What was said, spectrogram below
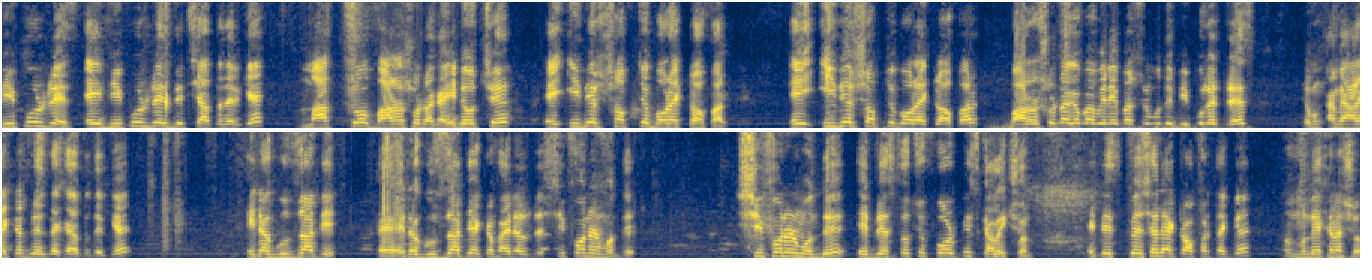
বিপুল ড্রেস এই বিপুল ড্রেস দিচ্ছি আপনাদেরকে মাত্র বারোশো টাকা। এটা হচ্ছে এই ঈদের সবচেয়ে বড় একটা অফার এই ঈদের সবচেয়ে বড় একটা অফার বারোশো টাকা পাবেন এই পাশের মধ্যে বিপুলের ড্রেস এবং আমি আরেকটা ড্রেস দেখাই আপনাদেরকে। এটা গুজরাটি। এটা গুজরাটি একটা ফাইনাল ড্রেস শিফনের মধ্যে। শিফনের মধ্যে এই ড্রেসটা হচ্ছে ফোর পিস কালেকশন এটা স্পেশালি একটা অফার থাকবে। মনে এখানে আসো।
